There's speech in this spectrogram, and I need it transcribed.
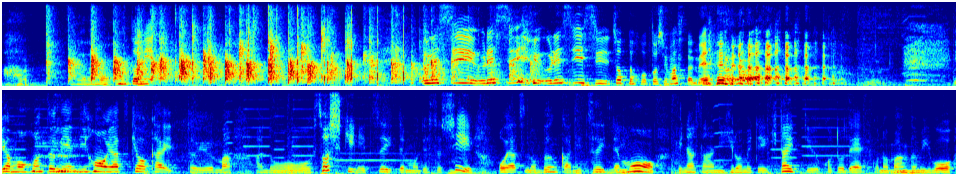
はい。それはもう本当に嬉しい嬉しい 嬉しいしちょっとほっとしましたね いやもう本当に日本おやつ協会という、まあ、あの組織についてもですし、おやつの文化についても皆さんに広めていきたいということでこの番組を、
